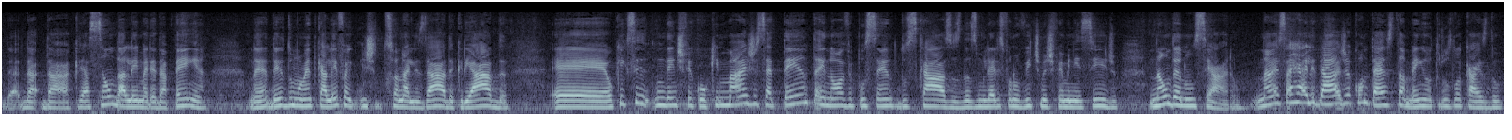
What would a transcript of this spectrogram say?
da, da, da criação da Lei Maria da Penha, né, desde o momento que a lei foi institucionalizada, criada, é, o que, que, se identificou? Que mais de 79% dos casos das mulheres que foram vítimas de feminicídio não denunciaram. Essa realidade acontece também em outros locais do,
